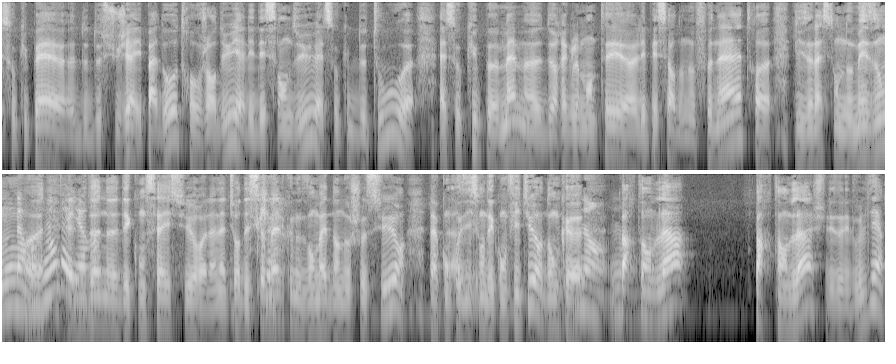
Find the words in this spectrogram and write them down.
s'occupait de, de, sujets et pas d'autres. Aujourd'hui, elle est descendue, elle s'occupe de tout. Elle s'occupe même de réglementer l'épaisseur de nos fenêtres, l'isolation de nos maisons. elle nous donne hein. des conseils sur la nature des semelles que nous devons mettre dans nos chaussures, la composition des confitures. Donc, euh, partant de là, partant de là, je suis désolé de vous le dire,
